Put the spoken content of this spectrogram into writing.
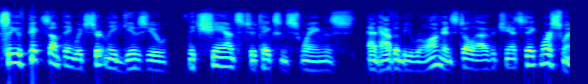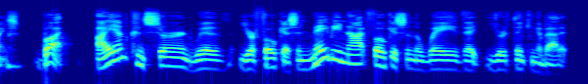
So you've picked something which certainly gives you the chance to take some swings and have them be wrong and still have a chance to take more swings. But I am concerned with your focus and maybe not focus in the way that you're thinking about it.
